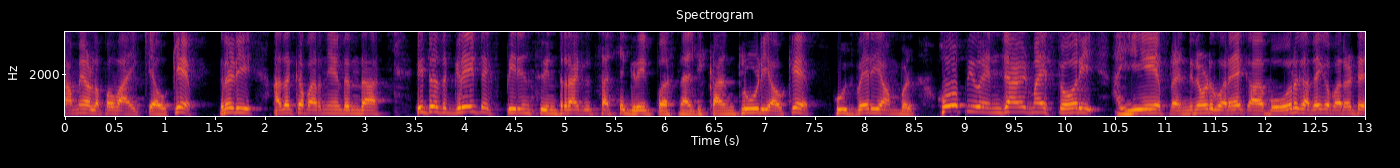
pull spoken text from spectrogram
സമയമുള്ളപ്പോൾ വായിക്കുക ഓക്കെ റെഡി അതൊക്കെ പറഞ്ഞുകൊണ്ട് എന്താ? It was a great experience to interact with such a great personality conclude ചെയ്യുക okay who's very humble hope you enjoyed enjoyed my story അയ്യേ ഫ്രണ്ടിനോട് കുറെ ബോറ് കഥയൊക്കെ പറഞ്ഞിട്ട്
